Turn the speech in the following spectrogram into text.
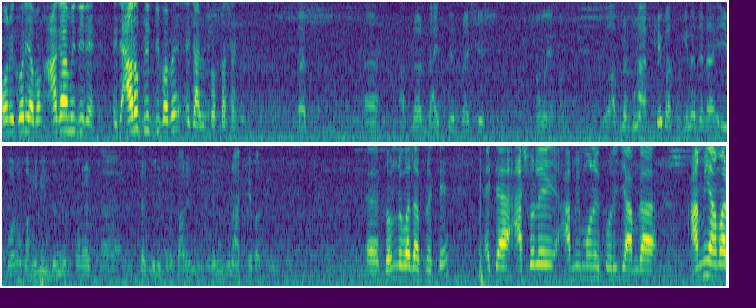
মনে করি এবং আগামী দিনে এটা আরও বৃদ্ধি পাবে, এটা আমি প্রত্যাশা করি। স্যার আপনার দায়িত্বের প্রায় শেষ সময় এখন। তো আপনার কোনো আক্ষেপ আছে কিনা যেটা এই বড় বাহিনীর জন্য করার ইচ্ছা ছিল সেটা পারেননি? এরকম কোনো আক্ষেপ আছে কিনা? ধন্যবাদ আপনাকে। এটা আসলে আমি মনে করি যে আমরা, আমি আমার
